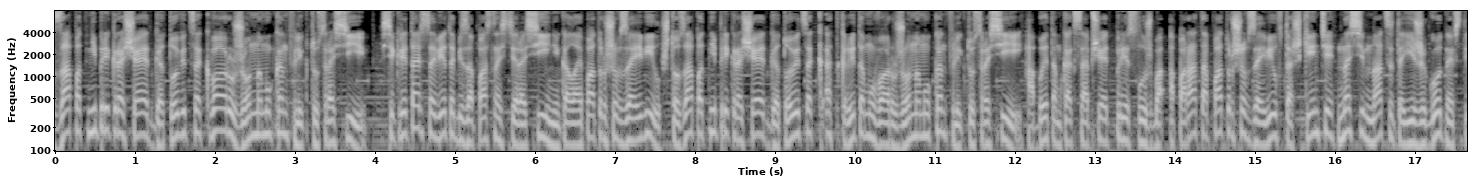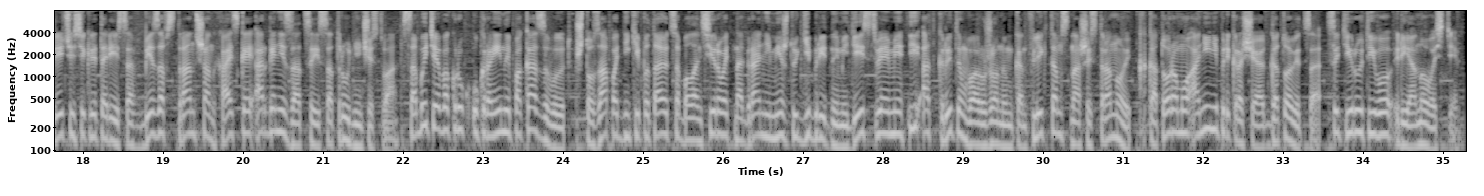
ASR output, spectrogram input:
Запад не прекращает готовиться к вооруженному конфликту с Россией. Секретарь Совета безопасности России Николай Патрушев заявил, что Запад не прекращает готовиться к открытому вооруженному конфликту с Россией. Об этом, как сообщает пресс-служба аппарата, Патрушев заявил в Ташкенте на 17-й ежегодной встрече секретарей Совбезов стран Шанхайской организации сотрудничества. События вокруг Украины показывают, что западники пытаются балансировать на грани между гибридными действиями и открытым вооруженным конфликтом конфликтом с нашей страной, к которому они не прекращают готовиться, цитирует его РИА Новости.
